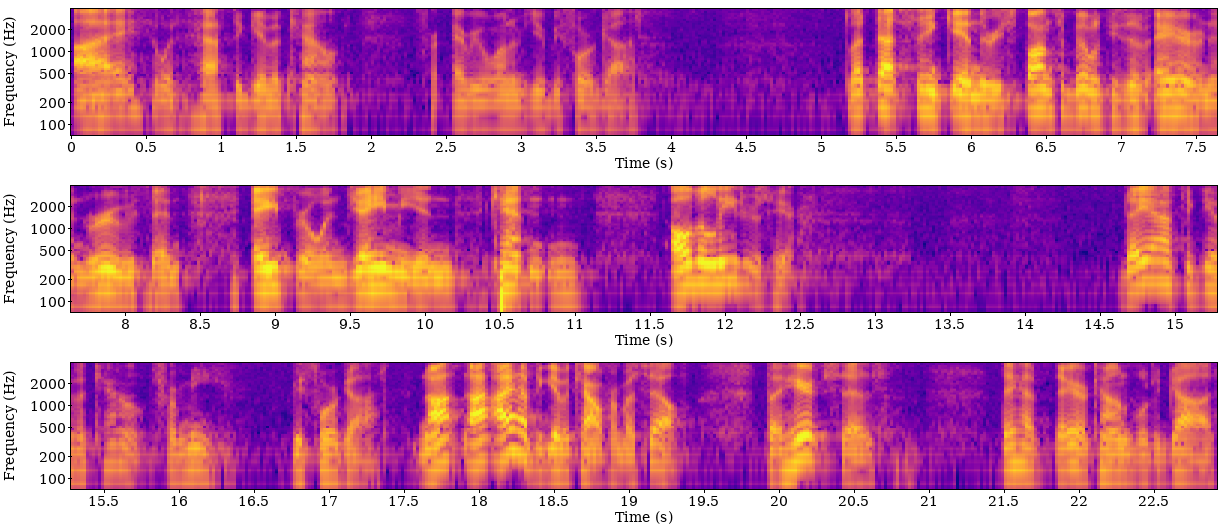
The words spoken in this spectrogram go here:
I would have to give account for every one of you before God. Let that sink in. The responsibilities of Aaron and Ruth and April and Jamie and Kenton and all the leaders here. They have to give account for me before God. Not I have to give account for myself. But here it says they have they are accountable to God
